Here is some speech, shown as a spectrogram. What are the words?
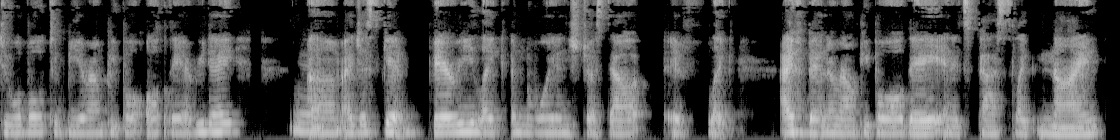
doable to be around people all day, every day. Yeah. Um, I just get very like annoyed and stressed out if like I've been around people all day and it's past like nine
